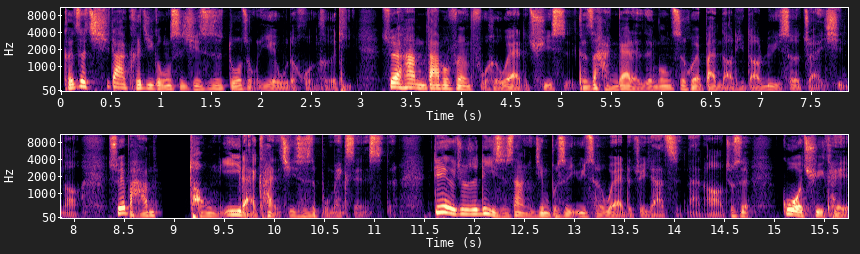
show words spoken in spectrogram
可是这七大科技公司其实是多种业务的混合体，虽然他们大部分符合未来的趋势，可是涵盖了人工智慧、半导体到绿色转型哦。所以把它统一来看，其实是不 make sense 的。第二个就是历史上已经不是预测未来的最佳指南啊，就是过去可以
